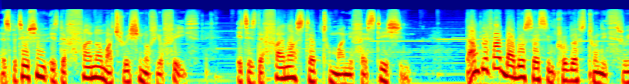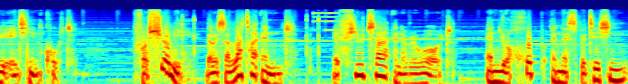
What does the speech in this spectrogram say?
Expectation is the final maturation of your faith. It is the final step to manifestation. The Amplified Bible says in Proverbs 23:18, quote, For surely there is a latter end, a future and a reward, and your hope and expectation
